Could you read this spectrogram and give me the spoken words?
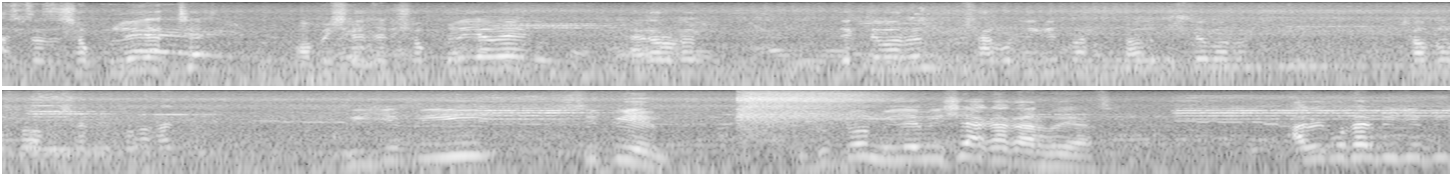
আস্তে আস্তে সব খুলে যাচ্ছে অফিস কাছারি সব খুলে যাবে। এগারোটা, দেখতে পাবেন, সাগর দিঘির পাশ, তাহলে বুঝতে পারবেন। সমস্ত অফিস কাছারি খোলা থাকবে বিজেপি সিপিএম দুটো মিলেমিশে একাকার হয়ে আছে। আগে কোথায় বিজেপি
